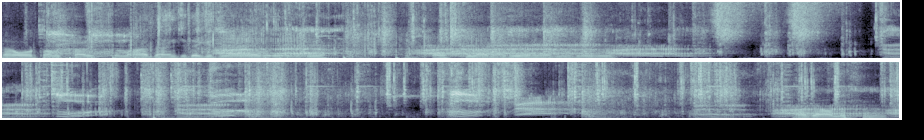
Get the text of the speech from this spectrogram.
Ya ortalık karıştı madenci de gidiyor buraya gidiyor. Okçular vuruyor oraya vuruyor vuruyor. Hadi alırsınız.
